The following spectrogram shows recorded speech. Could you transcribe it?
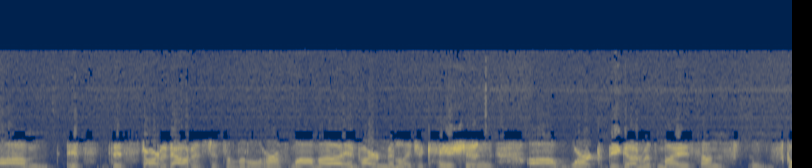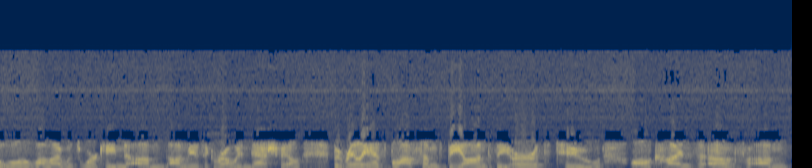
um, it's this started out as just a little Earth Mama environmental education uh, work begun with my son's school while I was working um, on Music Row in Nashville, but really has blossomed beyond the earth to all kinds of um,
